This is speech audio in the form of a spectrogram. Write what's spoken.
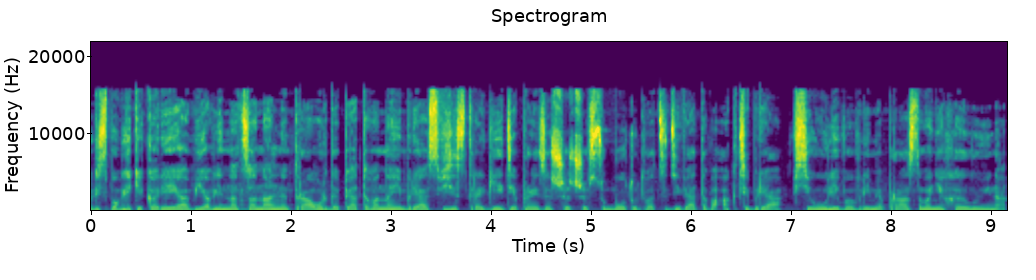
Республике Корея объявлен национальный траур до 5 ноября в связи с трагедией, произошедшей в субботу 29 октября в Сеуле во время празднования Хэллоуина.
